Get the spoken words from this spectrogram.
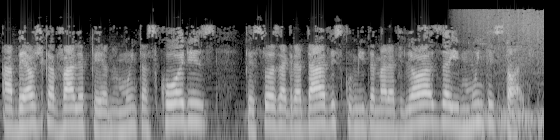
A Bélgica vale a pena, muitas cores, pessoas agradáveis, comida maravilhosa e muita história.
